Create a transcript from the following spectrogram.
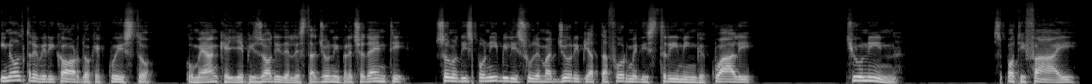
Inoltre vi ricordo che questo, come anche gli episodi delle stagioni precedenti, sono disponibili sulle maggiori piattaforme di streaming quali TuneIn, Spotify,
